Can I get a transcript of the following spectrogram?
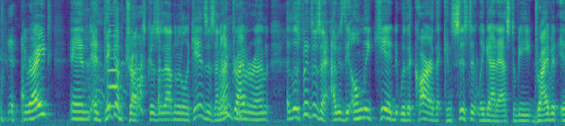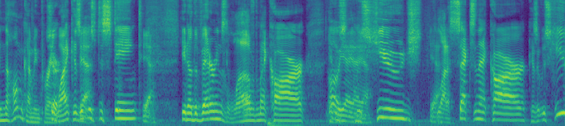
right? And and pickup trucks because it was out in the middle of Kansas, and I'm driving around. And let's put it this way: I was the only kid with a car that consistently got asked to be drive it in the homecoming parade. Sure. Why? Because Yeah. it was distinct. Yeah. You know, the veterans loved my car. It Oh, was, yeah, yeah, It was yeah. huge. Yeah. A lot of sex in that car because it was huge.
